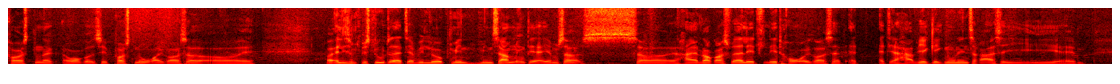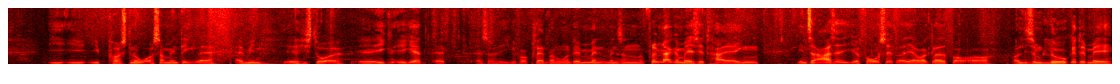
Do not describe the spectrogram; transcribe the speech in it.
posten er overgået til PostNord, ikke også? Og, og, øh, og jeg ligesom besluttede, at jeg ville lukke min, min samling der, jamen så, så har jeg nok også været lidt, lidt hård, ikke også? At, at, at jeg har virkelig ikke nogen interesse i, i, øh, i, i, i PostNord som en del af, af min øh, historie. Øh, ikke, ikke, at, at, altså, ikke for at klandre nogen af dem, men, men sådan frimærkemæssigt har jeg ingen interesse i at fortsætte, og jeg var glad for at, at ligesom lukke det med,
